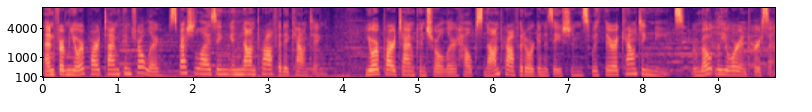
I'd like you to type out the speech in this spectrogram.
And from your part time controller, specializing in nonprofit accounting. Your part time controller helps nonprofit organizations with their accounting needs, remotely or in person.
